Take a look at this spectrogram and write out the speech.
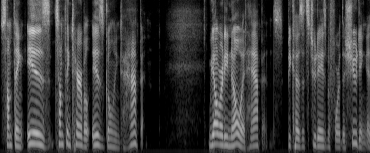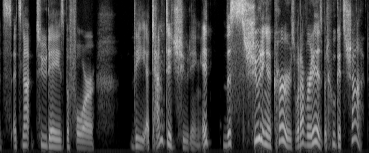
something is something terrible is going to happen we already know it happens because it's two days before the shooting. It's it's not two days before the attempted shooting. It this shooting occurs, whatever it is, but who gets shot?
